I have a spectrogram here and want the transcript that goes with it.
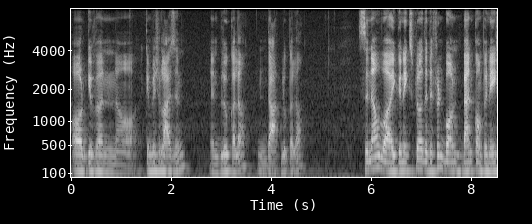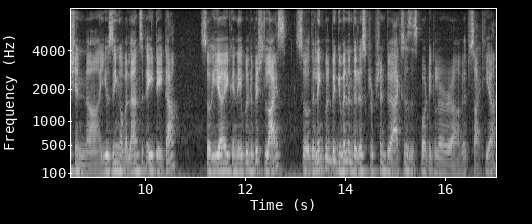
or given uh, can visualize in in blue color in dark blue color so now uh, you can explore the different bond band combination uh, using our Landsat 8 data so here you can able to visualize so the link will be given in the description to access this particular uh, website here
